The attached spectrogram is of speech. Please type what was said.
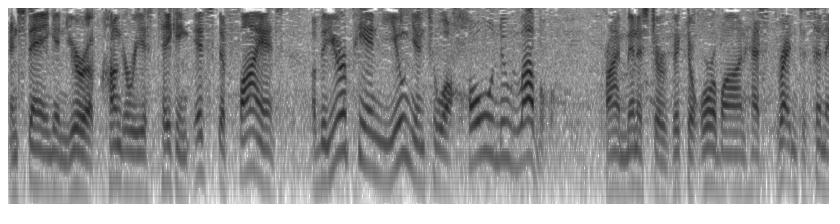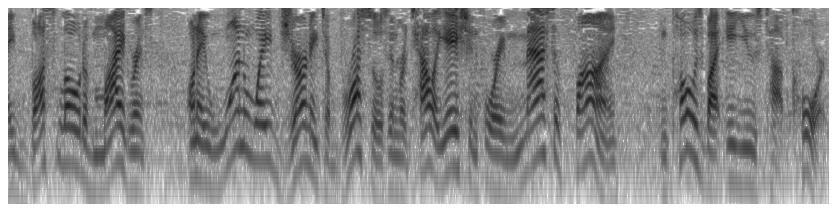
And staying in Europe, Hungary is taking its defiance of the European Union to a whole new level. Prime Minister Viktor Orban has threatened to send a busload of migrants on a one way journey to Brussels in retaliation for a massive fine imposed by EU's top court.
